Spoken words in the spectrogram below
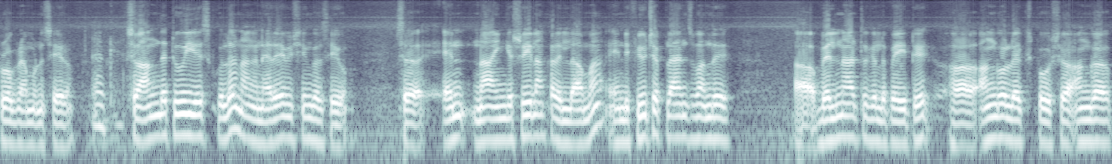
program ஒன்று செய்கிறோம். ஸோ அந்த டூ இயர்ஸ்க்குள்ள நாங்க நிறைய விஷயங்கள் செய்வோம். ஸோ என் நான் இங்க ஸ்ரீலங்காவில் இல்லாம என் ஃபியூச்சர் பிளான்ஸ் வந்து வெளிநாட்டுகளில் போயிட்டு அங்க உள்ள எக்ஸ்போஷர் அங்க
